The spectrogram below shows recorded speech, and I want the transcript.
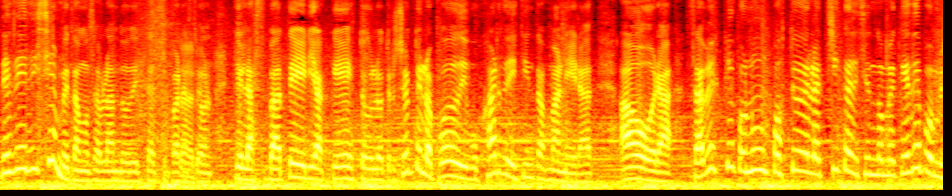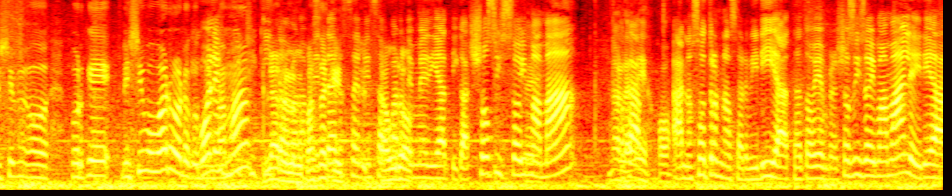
desde diciembre estamos hablando de esta separación, que las baterías, que esto, que lo otro, yo te lo puedo dibujar de distintas maneras. Ahora, ¿sabes qué? Con un posteo de la chica diciendo me quedé porque me llevo, porque me llevo bárbaro con mi mamá. claro, lo que pasa es que en esa parte mediática. Yo si soy mamá, no la dejo. A nosotros nos serviría, está todo bien, pero yo si soy mamá le diría...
